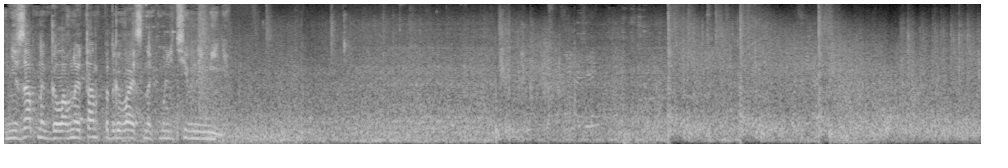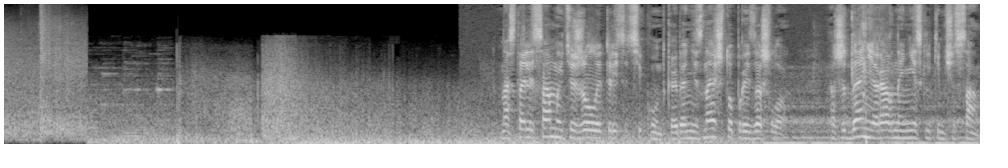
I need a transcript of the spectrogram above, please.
Внезапно головной танк подрывается на кумулятивной мине. Настали самые тяжелые 30 секунд, когда не знаешь, что произошло. Ожидание, равное нескольким часам.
